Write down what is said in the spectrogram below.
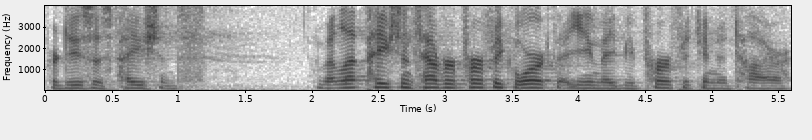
produces patience. But let patience have her perfect work that you may be perfect and entire,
